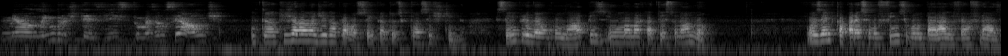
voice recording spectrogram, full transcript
Meu, eu lembro de ter visto, mas eu não sei aonde. Então aqui já vai uma dica para você e para todos que estão assistindo. Sempre leiam com lápis e uma marca-texto na mão. Um exemplo que aparece no fim do segundo parágrafo é a frase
